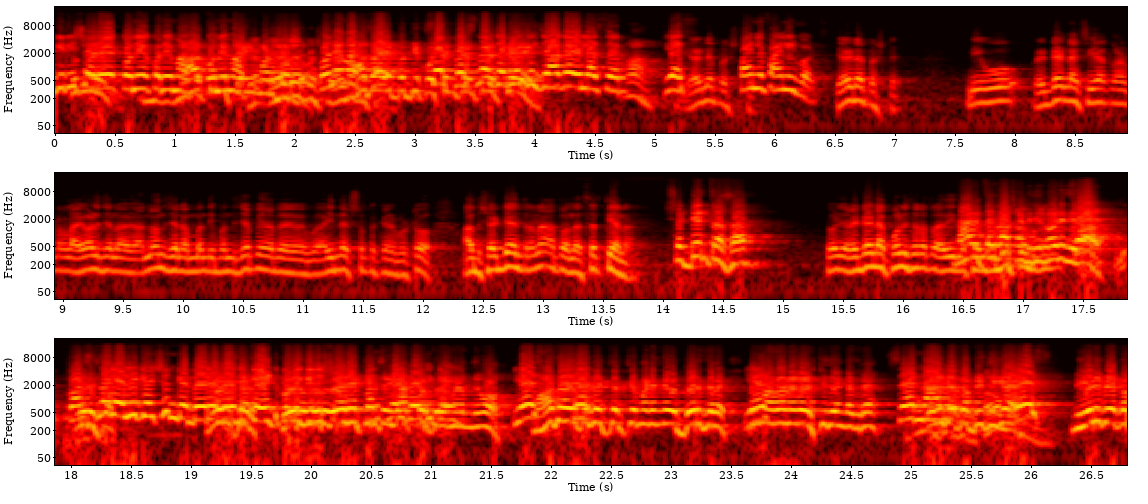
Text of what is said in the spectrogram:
ಗಿರೀಶ್ ಅವರೇ ಕೊನೆ ಕೊನೆ ಕೊನೆ. ಜಾಗ ಇಲ್ಲ ಸರ್ ಎಸ್ ಎರಡನೇ ಪ್ರಶ್ನೆ. ಫೈನಲ್ ಫೈನಲ್ ವರ್ಡ್ಸ್ ಎರಡನೇ ಪ್ರಶ್ನೆ ನೀವು ರೆಡ್ ಅಂಡ್ ಆಕ್ಸ್ ಸಿಗಾಕೊಂಡ್ರಲ್ಲ ಏಳು ಜನ ಹನ್ನೊಂದು ಜನ ಮಂದಿ ಬಂದು ಜೆ ಪಿ ಐದು ಲಕ್ಷ ರೂಪಾಯಿ ಕೇಳ್ಬಿಟ್ಟು ಅದು ಷಡ್ಯಂತ್ರನ ಅಥವಾ ಸತ್ಯನ ಷಡ್ಯಂತ್ರ ಸರ್ ನೋಡಿ ರೆಡ್ ಅಂಡ್ ಪೊಲೀಸರ ಹತ್ರ ಪರ್ಸನಲ್ ಅಲಿಗೇಷನ್ಗೆ ಬೇರೆ ವೇದಿಕೆ ಇಟ್ಕೊಳ್ಳಿ ಗಿರೀಶ್ ಅವರೇ ಪರ್ಸನಲ್ ವೇದಿಕೆ. ಮೇಡಮ್ ನೀವು? ಬಗ್ಗೆ ಚರ್ಚೆ ಮಾಡಿ ನೀವು ಬೇರೆ ಬೇರೆ ನಿಮ್ಮ ಹಗರಣಗಳು ಎಷ್ಟಿದೆ ಹಂಗಾದ್ರೆ? ಸರ್ ನಾನು- Yes. ನೀವು ಹೇಳಿಬೇಕಾ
